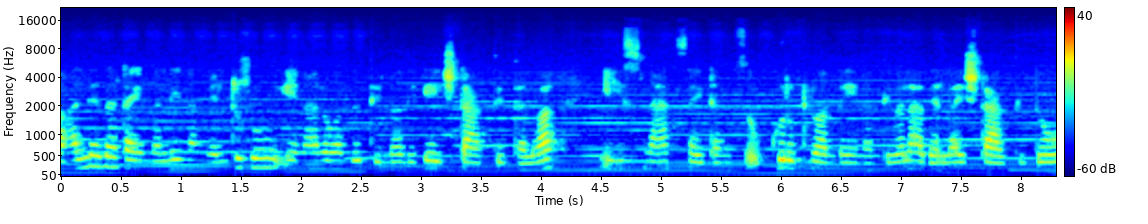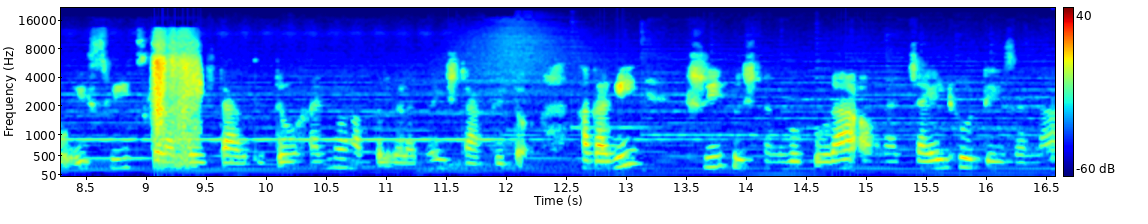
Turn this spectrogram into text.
ಬಾಲ್ಯದ ಟೈಮಲ್ಲಿ ನಮ್ಮೆಲ್ರಿಗೂ ಏನಾದ್ರು ಒಂದು ತಿನ್ನೋದಕ್ಕೆ ಇಷ್ಟ ಆಗ್ತಿತ್ತಲ್ವ? ಈ ಸ್ನ್ಯಾಕ್ಸ್ ಐಟಮ್ಸು ಕುರುಕಲು ಅಂತ ಏನಂತೀವಲ್ಲ, ಅದೆಲ್ಲ ಇಷ್ಟ ಆಗ್ತಿತ್ತು. ಈ ಸ್ವೀಟ್ಸ್ಗಳಂದ್ರೆ ಇಷ್ಟ ಆಗ್ತಿತ್ತು. ಹಣ್ಣು, ಹಂಪಲುಗಳಂದರೆ ಇಷ್ಟ ಆಗ್ತಿತ್ತು. ಹಾಗಾಗಿ ಶ್ರೀಕೃಷ್ಣನಿಗೂ ಕೂಡ ಅವನ ಚೈಲ್ಡ್ಹುಡ್ ಡೇಸನ್ನು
